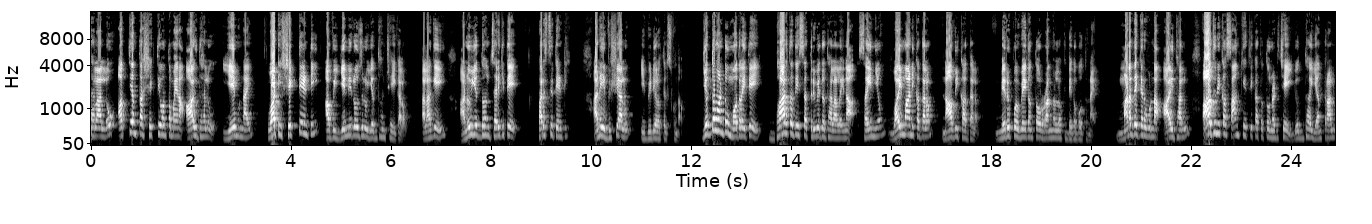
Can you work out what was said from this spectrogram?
దళాల్లో అత్యంత శక్తివంతమైన ఆయుధాలు ఏమున్నాయి? వాటి శక్తి ఏంటి? అవి ఎన్ని రోజులు యుద్ధం చేయగలవు? అలాగే అణు యుద్ధం జరిగితే పరిస్థితి ఏంటి? అనే విషయాలు ఈ వీడియోలో తెలుసుకుందాం. యుద్ధం అంటూ మొదలైతే భారతదేశ త్రివిధ దళాలైన సైన్యం వైమానిక దళం నావికా దళం మెరుపు వేగంతో రంగంలోకి దిగబోతున్నాయి. మన దగ్గర ఉన్న ఆయుధాలు ఆధునిక సాంకేతికతతో నడిచే యుద్ధ యంత్రాలు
